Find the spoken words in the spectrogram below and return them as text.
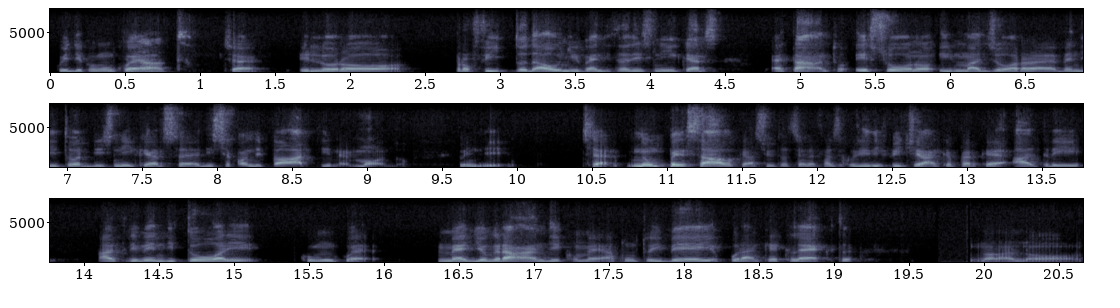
quindi comunque esatto. cioè, il loro profitto da ogni vendita di sneakers è tanto e sono il maggior venditore di sneakers eh, di secondi parti nel mondo. Quindi cioè, non pensavo che la situazione fosse così difficile, anche perché altri, altri venditori, comunque medio grandi, come appunto eBay oppure anche Collect, non hanno,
